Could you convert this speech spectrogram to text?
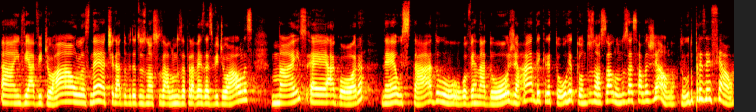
a enviar videoaulas, né? a tirar dúvida dos nossos alunos através das videoaulas, mas é, agora né, o Estado, o governador já decretou o retorno dos nossos alunos às salas de aula, tudo presencial.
